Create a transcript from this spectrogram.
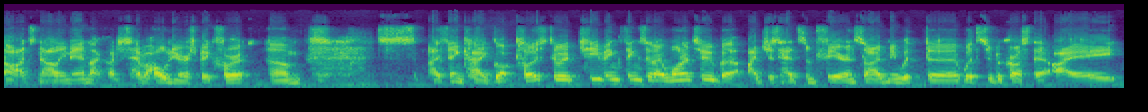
oh, it's gnarly, man. Like I just have a whole new respect for it. Um, I think I got close to achieving things that I wanted to, but I just had some fear inside me with the with Supercross that I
